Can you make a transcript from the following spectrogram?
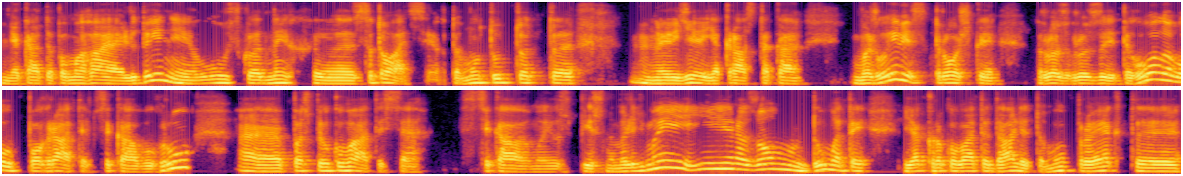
яка допомагає людині у складних е, ситуаціях. Тому тут, тут е, є якраз така можливість трошки розгрузити голову, пограти в цікаву гру, е, поспілкуватися цікавими і успішними людьми і разом думати, як крокувати далі. Тому проєкт е,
